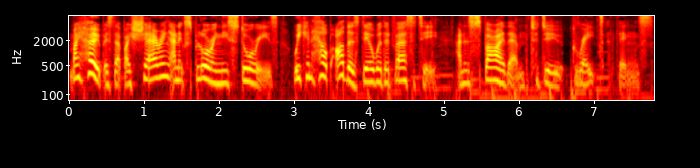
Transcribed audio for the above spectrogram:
My hope is that by sharing and exploring these stories, we can help others deal with adversity and inspire them to do great things.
